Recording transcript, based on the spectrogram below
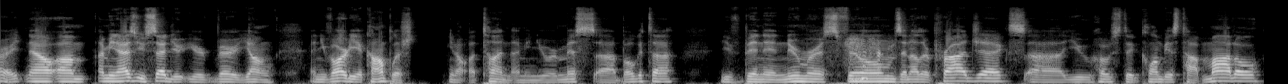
right. Now, um, I mean, as you said, you're, you're very young, and you've already accomplished, you know, a ton. I mean, you were Miss uh, Bogota. You've been in numerous films and other projects. Uh, you hosted Colombia's Top Model.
